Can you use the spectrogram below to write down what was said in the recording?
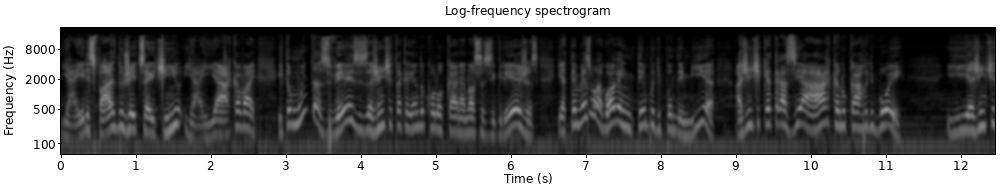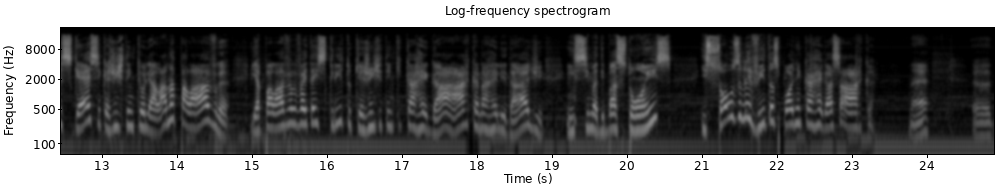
E aí eles fazem do jeito certinho e aí a arca vai. Então muitas vezes a gente está querendo colocar nas nossas igrejas, e até mesmo agora em tempo de pandemia, a gente quer trazer a arca no carro de boi. E a gente esquece que a gente tem que olhar lá na palavra, e a palavra vai estar escrito que a gente tem que carregar a arca na realidade em cima de bastões, e só os levitas podem carregar essa arca, né? Uh,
